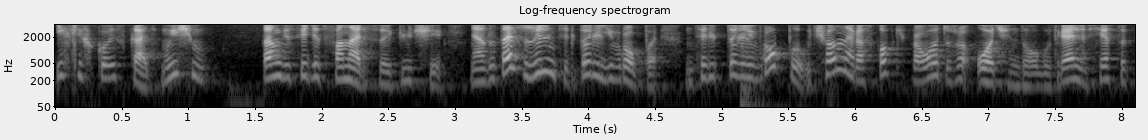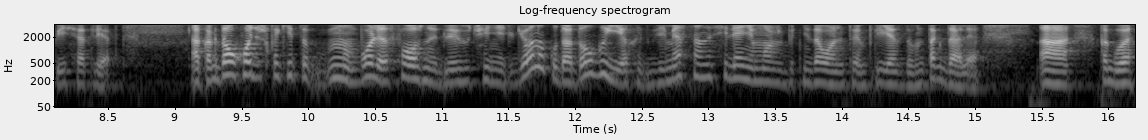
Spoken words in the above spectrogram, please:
их легко искать. Мы ищем там, где светит фонарь, свои ключи. Неандертальцы жили на территории Европы. На территории Европы ученые раскопки проводят уже очень долго, вот реально все 150 лет. А когда уходишь в какие-то ну, более сложные для изучения регионы, куда долго ехать, где местное население может быть недовольно твоим приездом и так далее, а, как бы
